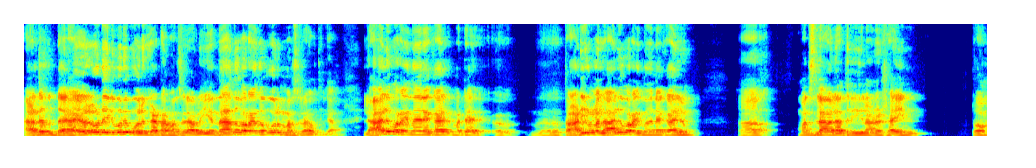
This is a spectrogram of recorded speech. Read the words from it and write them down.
അയാളുടെ ഒന്നും ഡയലോഗ് ഡെലിവറി പോലും കേട്ടാൽ മനസ്സിലാവില്ല. എന്നാന്ന് പറയുന്നത് പോലും മനസ്സിലാവത്തില്ല. ലാൽ പറയുന്നതിനേക്കാൾ മറ്റേ താടിയുള്ള ലാൽ പറയുന്നതിനേക്കാളും മനസ്സിലാവില്ലാത്ത രീതിയിലാണ് ഷൈൻ ടോം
